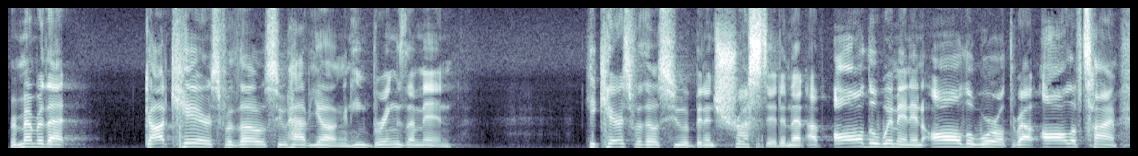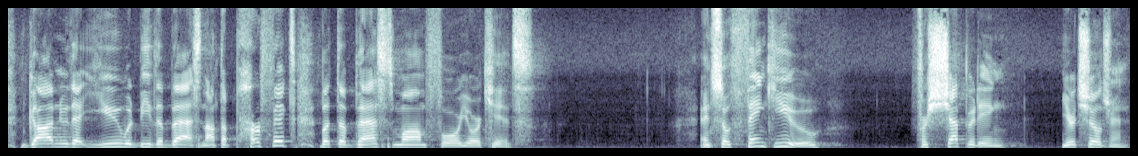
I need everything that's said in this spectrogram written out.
remember that God cares for those who have young and He brings them in. He cares for those who have been entrusted, and that of all the women in all the world throughout all of time, God knew that you would be the best, not the perfect, but the best mom for your kids. And so, thank you for shepherding your children.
